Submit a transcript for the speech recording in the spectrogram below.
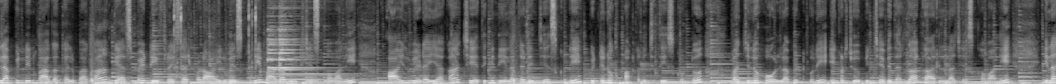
ఇలా పిండిని బాగా కలిపాక గ్యాస్ పై డీప్ ఫ్రై సరిపడా ఆయిల్ వేసుకుని బాగా వేడి చేసుకోవాలి. ఆయిల్ వేడయ్యాక చేతికి నీళ్ళ తడించేసుకుని పిండిని ఒక పక్క నుంచి తీసుకుంటూ మధ్యలో హోల్ హోల్లా పెట్టుకుని ఇక్కడ చూపించే విధంగా గారెల్లా చేసుకోవాలి. ఇలా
